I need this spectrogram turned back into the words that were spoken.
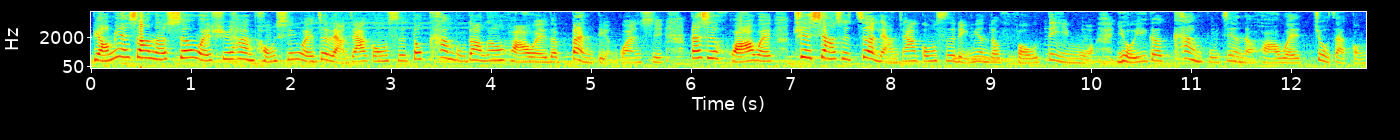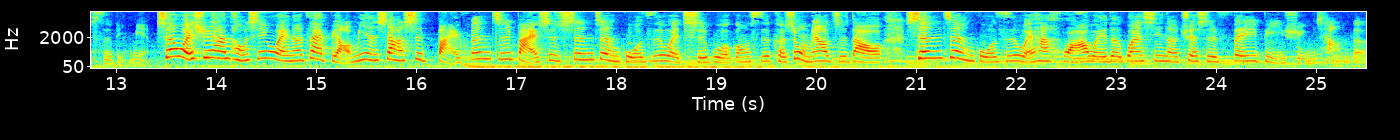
表面上呢，生维旭和彭新维这两家公司都看不到跟华为的半点关系，但是华为却像是这两家公司里面的伏地魔，有一个看不见的华为就在公司里面。身为旭和彭新维呢，在表面上是百分之百是深圳国资委持股的公司，可是我们要知道，深圳国资委和华为的关系呢，却是非比寻常的。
